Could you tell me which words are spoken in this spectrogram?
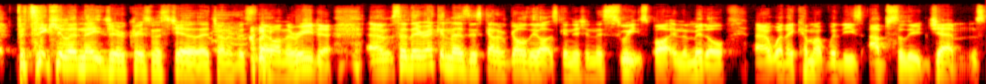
particular nature of Christmas cheer that they're trying to bestow on the reader. Um, so they reckon there's this kind of Goldilocks condition, this sweet spot in the middle uh, where they come up with these absolute gems.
